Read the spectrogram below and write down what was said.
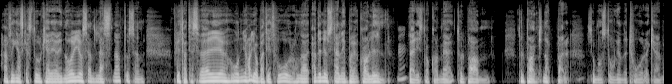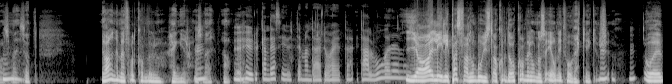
haft en ganska stor karriär i Norge och sen ledsnat och sen flyttat till Sverige. Hon har jobbat i två år. Hon hade en utställning på Kaolin Mm. där i Stockholm med tulpan, tulpanknoppar som hon stod under två år och karvade hos Mm. mig. Så att, ja, nej, men folk kommer och hänger hos Mm. mig. Ja. Hur kan det se ut? Är man där då ett, ett halvår? Eller? Ja, i Lippas fall, hon bor ju i Stockholm, då kommer hon och så är hon i två veckor kanske. Mm. Och eh,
